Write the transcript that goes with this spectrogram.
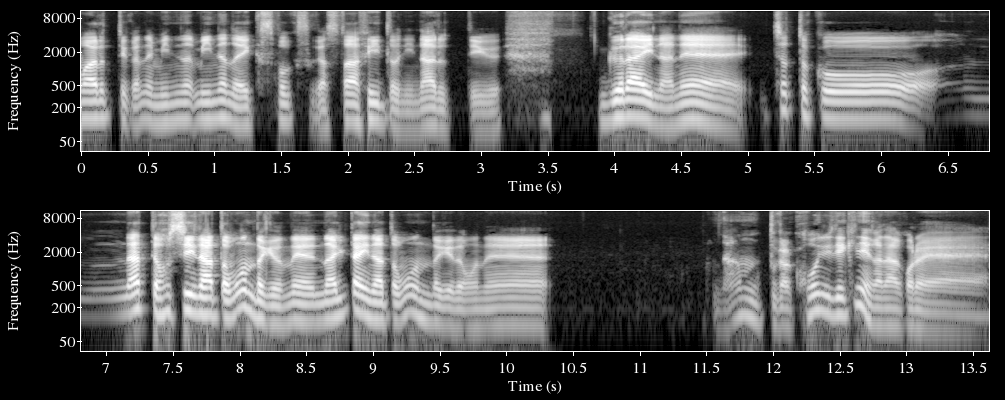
まるっていうかね、みんな、みんなの Xbox がスターフィールドになるっていうぐらいなね、ちょっとこう、なってほしいなと思うんだけどね、なりたいなと思うんだけどもね、なんとか購入できねえかな、これ。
